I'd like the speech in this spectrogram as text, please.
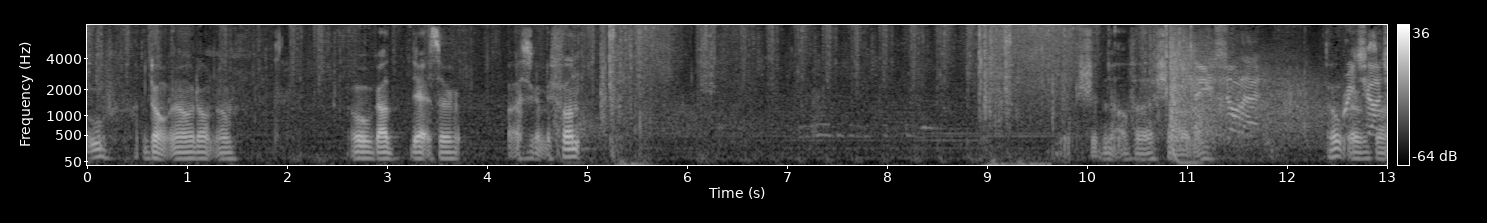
Ooh, I don't know, I don't know. Oh god, yeah, so this is gonna be fun. Should not have uh, shot at them. Oh, where was that? There.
